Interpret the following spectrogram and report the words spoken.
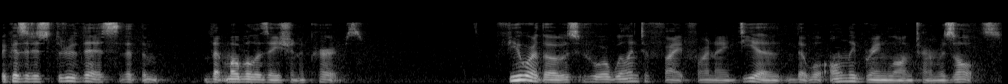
because it is through this that, the, that mobilization occurs. Few are those who are willing to fight for an idea that will only bring long-term results.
